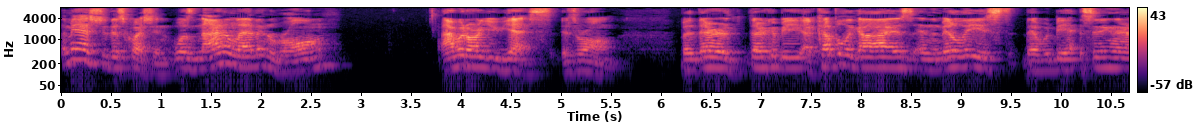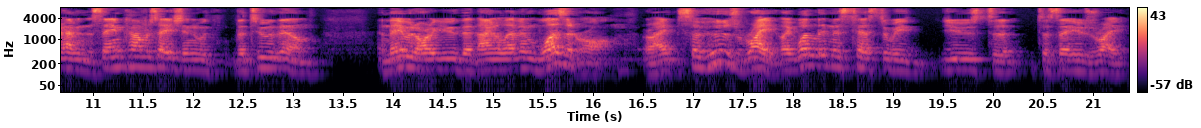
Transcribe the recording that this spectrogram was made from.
Let me ask you this question. Was 9-11 wrong? I would argue yes, it's wrong. But there, there could be a couple of guys in the Middle East that would be sitting there having the same conversation with the two of them, and they would argue that 9-11 wasn't wrong, right? So who's right? Like what litmus test do we use to, to say who's right?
